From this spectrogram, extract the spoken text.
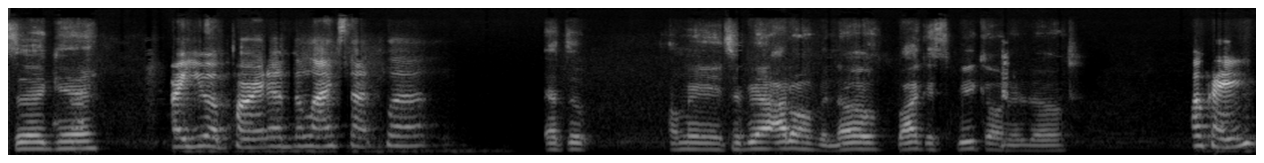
Say again. Are you a part of the Livestock Club? At the, I mean, to be honest, I don't even know, but I can speak on it though. Okay,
